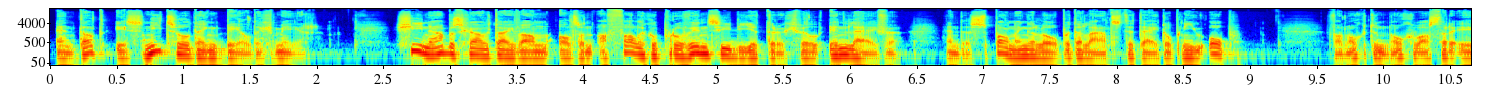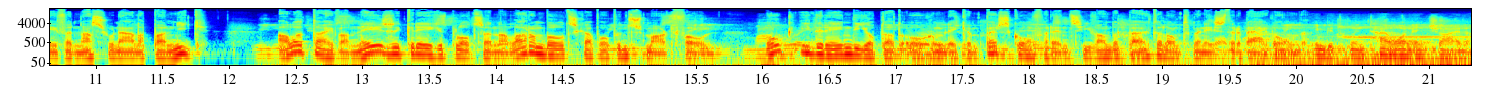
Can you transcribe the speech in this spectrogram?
En dat is niet zo denkbeeldig meer. China beschouwt Taiwan als een afvallige provincie die het terug wil inlijven. En de spanningen lopen de laatste tijd opnieuw op. Vanochtend nog was er even nationale paniek. Alle Taiwanese kregen plots een alarmboodschap op hun smartphone. Ook iedereen die op dat ogenblik een persconferentie van de buitenlandminister bijwoonde. Taiwan China.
